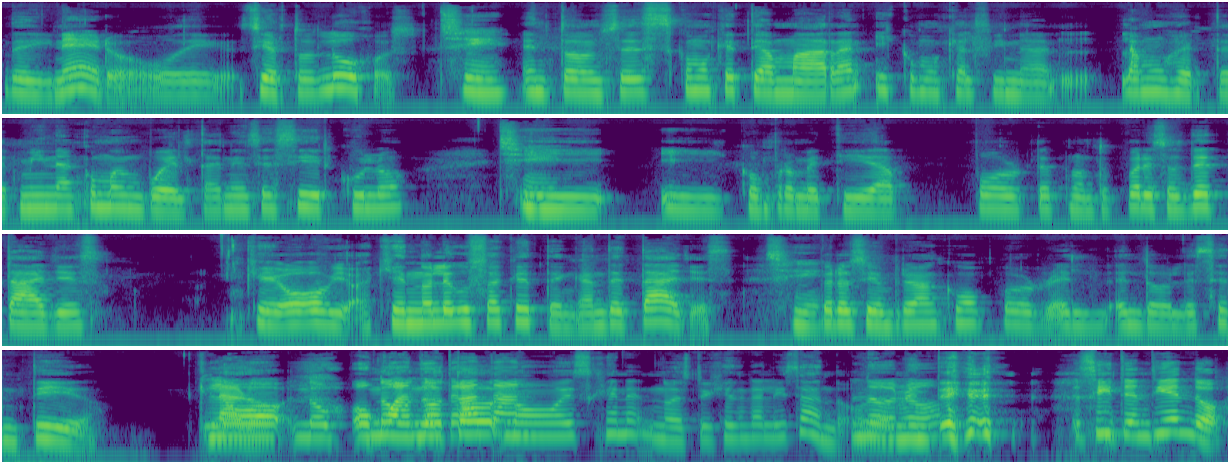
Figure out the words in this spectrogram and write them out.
de dinero o de ciertos lujos. Sí, Entonces como que te amarran y como que al final la mujer termina como envuelta en ese círculo sí. Y, comprometida por de pronto por esos detalles que obvio, a quien no le gusta que tengan detalles, sí. pero siempre van como por el, el doble sentido. Claro. No, no, O no, cuando no tratan- no es no estoy generalizando, No, no. obviamente. Sí, te entiendo.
